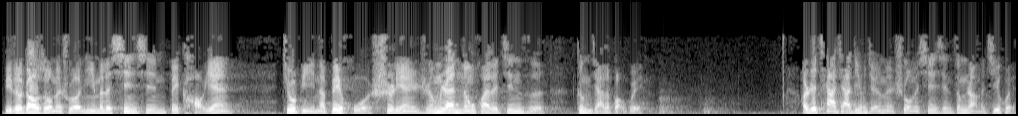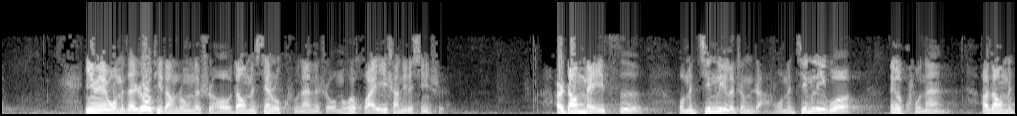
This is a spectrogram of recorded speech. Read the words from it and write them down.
彼得告诉我们说：“你们的信心被考验，就比那被火试炼仍然能坏的金子更加的宝贵。而这恰恰弟兄姐妹们是我们信心增长的机会，因为我们在肉体当中的时候，当我们陷入苦难的时候，我们会怀疑上帝的信实；而当每一次我们经历了挣扎，我们经历过那个苦难，而当我们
